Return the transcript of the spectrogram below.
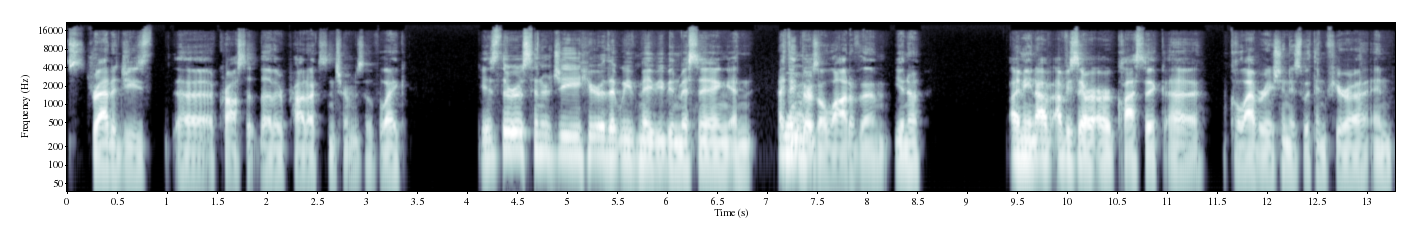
strategies uh, across the other products in terms of like is there a synergy here that we've maybe been missing? And I think there's a lot of them, you know. I mean, obviously our, our classic uh, collaboration is with Infura. And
